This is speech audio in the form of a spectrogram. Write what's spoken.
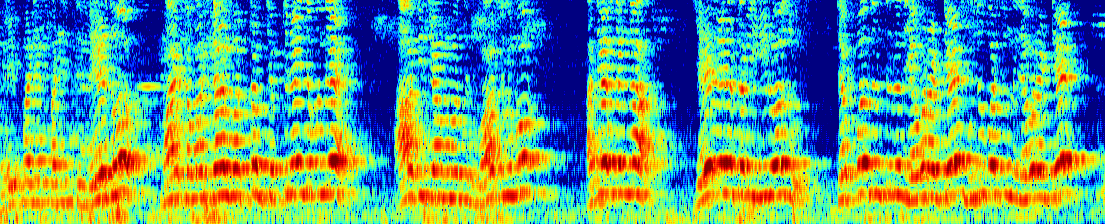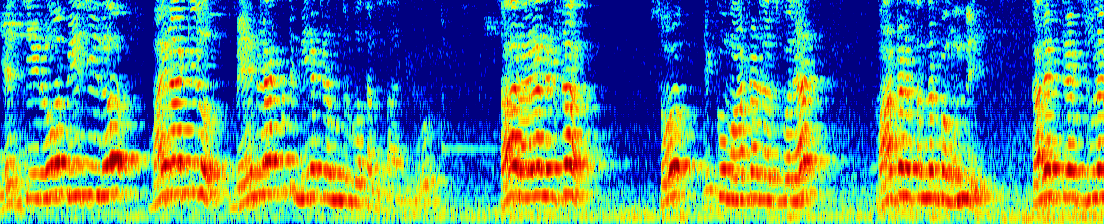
భయపడే పరిస్థితి లేదు. మా యొక్క వర్గాలు మొత్తం చెప్తూనే ముందే ఆది జామవంతుని వాసులము. అదేవిధంగా ఏదైనా సరే ఈరోజు దెబ్బలు తింటున్నది ఎవరంటే ముందు పడుతున్నది ఎవరంటే ఎస్సీలు బీసీలు మైనార్టీలు. మేము లేకపోతే మీరు ఎక్కడ ముందుకు పోతాను సార్ మీరు? సార్ అయినా రెడ్డి సార్. సో ఎక్కువ మాట్లాడదలుచుకోలే. మాట్లాడే సందర్భం ఉంది. కలెక్టరేట్ జూలై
